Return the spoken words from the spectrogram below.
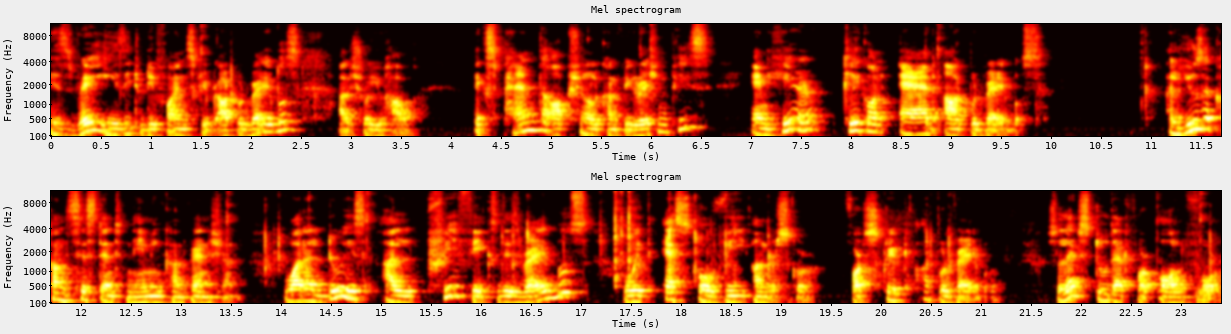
It's very easy to define script output variables. I'll show you how. Expand the optional configuration piece and here click on add output variables. I'll use a consistent naming convention. What I'll do is I'll prefix these variables with SOV underscore for script output variable. So let's do that for all four.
